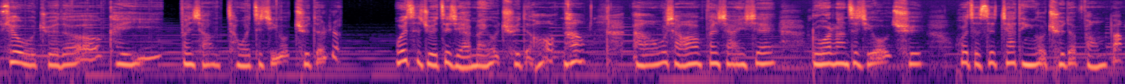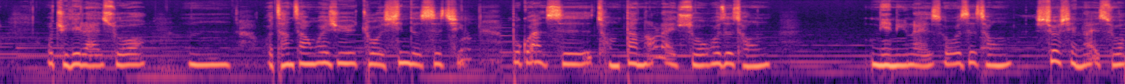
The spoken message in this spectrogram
所以我觉得可以分享成为自己有趣的人。我一直觉得自己还蛮有趣的哈。那啊，我想要分享一些如何让自己有趣，或者是家庭有趣的方法。我举例来说，嗯，我常常会去做新的事情，不管是从大脑来说，或者从年龄来说，或是从休闲来说，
